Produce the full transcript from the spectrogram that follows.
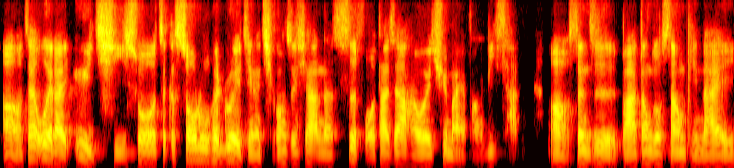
啊，在未来预期说这个收入会锐减的情况之下呢，是否大家还会去买房地产啊，甚至把它当做商品来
